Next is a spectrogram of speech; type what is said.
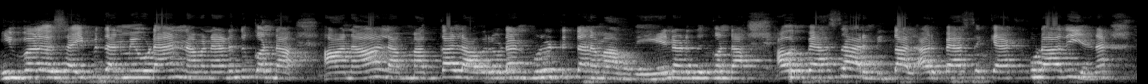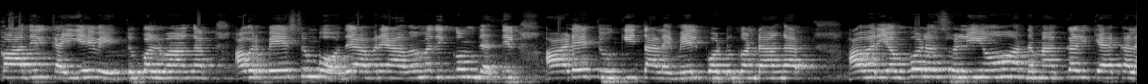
இவ்வளவு சைப்பு தன்மையுடன் அவன் நடந்து கொண்டான். ஆனால் அம்மக்கள் அவருடன் முரட்டுத்தனமாகவே நடந்து கொண்டான் அவர் பேச ஆரம்பித்தால் அவர் பேச கேட்கக்கூடாது என காதில் கையை வைத்து கொள்வாங்க. அவர் பேசும்போது அவரை அவமதிக்கும் விதத்தில் ஆடை தூக்கி தலைமேல் போட்டுக்கொண்டாங்க அவர் எவ்வளவு சொல்லியும் அந்த மக்கள் கேட்கல.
